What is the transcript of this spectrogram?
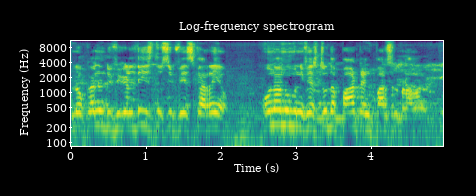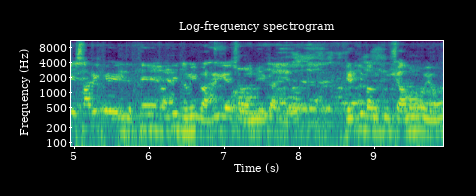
ਲੋਕਾਂ ਨੂੰ ਡਿਫਿਕਲਟੀਜ਼ ਤੁਸੀਂ ਫੇਸ ਕਰ ਰਹੇ ਹੋ ਉਹਨਾਂ ਨੂੰ ਮੈਨੀਫੈਸਟੋ ਦਾ ਪਾਰਟ ਐਂਡ ਪਾਰਸਲ ਬਣਾਵਾਂਗੇ। ਇਹ ਸਾਰੀ ਕਿ ਜਥੇਬੰਦੀ ਨਵੀਂ ਬਣ ਰਹੀ ਹੈ ਸ਼੍ਰੋਮਣੀ ਅਕਾਲੀ ਦਲ ਜਿਹੜੀ ਮੰਗ ਨੂੰ ਸ਼ਾਮਲ ਹੋਏ ਹੋ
